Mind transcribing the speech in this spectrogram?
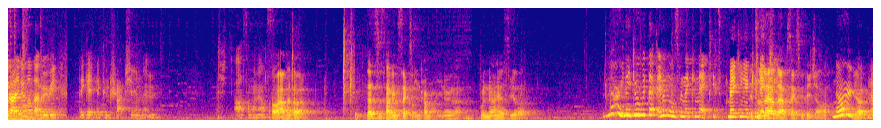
But I do love that movie. They get in a contraption and just ask someone else. Oh, Avatar. That's just having sex on camera, you know that? Putting our hairs together. No, they do it with the animals when they connect. It's making a It's connection. allowed to have sex with each other. No. Yep. no.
